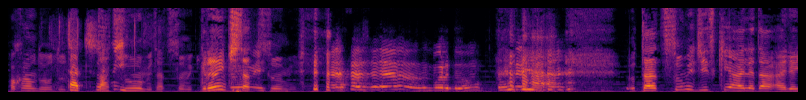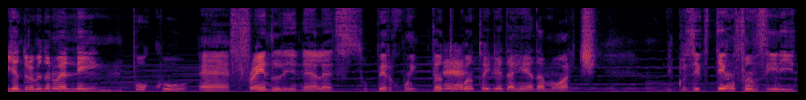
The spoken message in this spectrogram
Qual que é o nome do. do Tatsumi. Tatsumi, Tatsumi. Grande Tatsumi. Tatsumi. Pra fazer o mordomo. O Tatsumi diz que a ilha, da, a ilha de Andrômeda não é nem um pouco é, friendly, né? Ela é super ruim, tanto É. quanto a Ilha da Rainha da Morte. Inclusive tem um fanzine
